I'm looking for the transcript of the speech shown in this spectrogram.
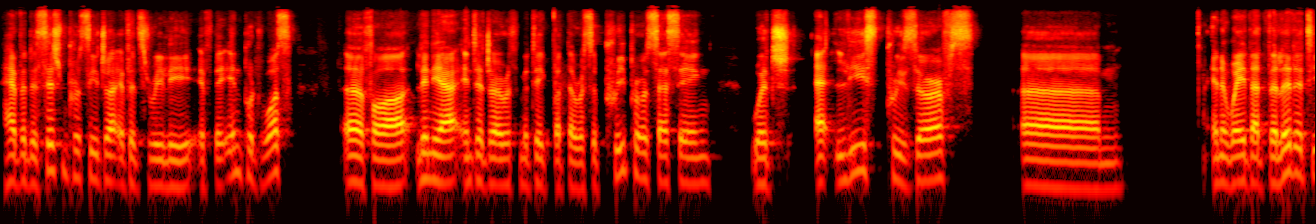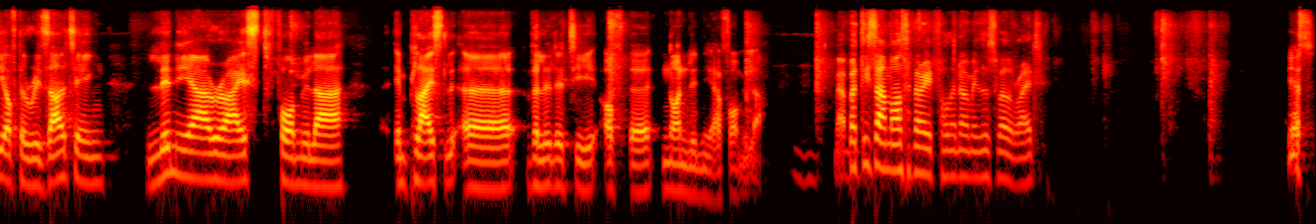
have a decision procedure if it's really, if the input was uh, for linear integer arithmetic, but there is a pre-processing which at least preserves um, in a way that validity of the resulting linearized formula implies uh, validity of the nonlinear formula. Mm-hmm. But these are multivariate polynomials as well, right? Yes.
